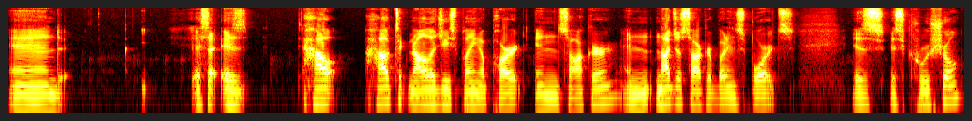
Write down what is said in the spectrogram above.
and is, how how technology is playing a part in soccer, and not just soccer, but in sports, is is crucial,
